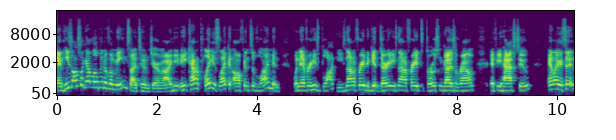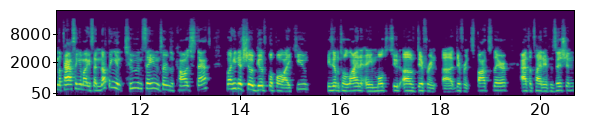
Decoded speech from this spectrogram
And he's also got a little bit of a mean side to him, Jeremiah. He, he kind of plays like an offensive lineman whenever he's blocking. He's not afraid to get dirty. He's not afraid to throw some guys around if he has to. And like I said, in the passing game, like I said, nothing too insane in terms of college stats, but he just showed good football IQ. He's able to align a multitude of different uh, different spots there at the tight end position.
